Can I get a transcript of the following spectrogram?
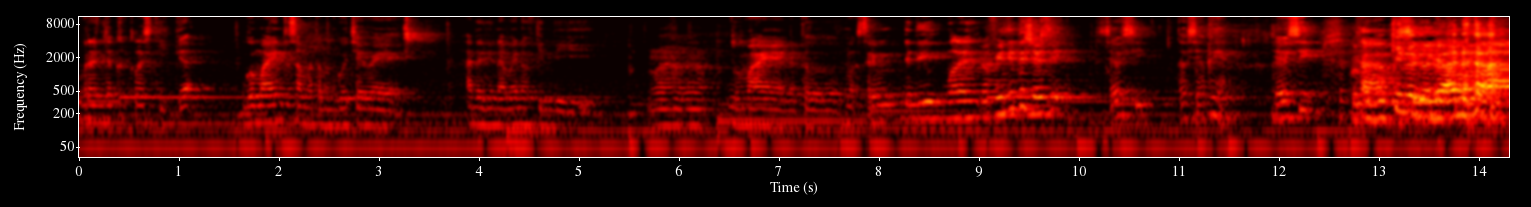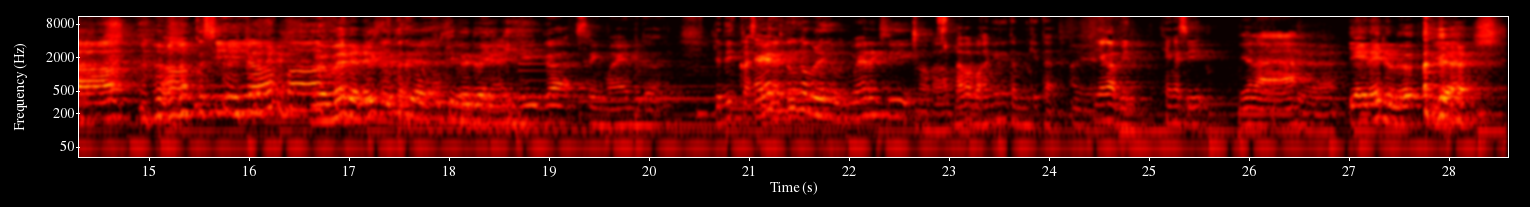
beranjak ke kelas 3 gue main tuh sama temen gue cewek ada dinamain Novindi Nah, main itu sering jadi mulai Novindi tuh siapa sih? siapa sih tahu siapa ya siapa sih Gua Aku gebukin lu dua-duanya. siapa? aku siapa Belum ada deh, mungkin dua-dua Iya, ini. gue sering main gitu jadi kelas Eh, 3 tapi tuh nggak boleh nyebut merek sih. Nggak apa-apa. apa bahkan ini temen kita Oh, iya. ya nggak bin ya nggak sih Iyalah. Ya ini dulu.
